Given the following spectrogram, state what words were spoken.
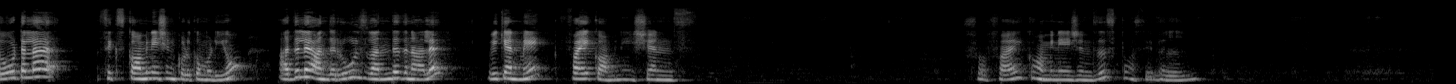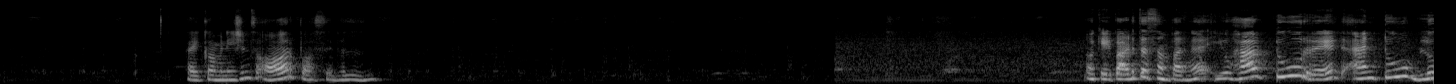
டோட்டலாக சிக்ஸ் காம்பினேஷன் கொடுக்க முடியும். அதில் அந்த ரூல்ஸ் வந்ததுனால we can make five combinations so five combinations is possible five combinations are possible okay இப்போ அடுத்த சம் பாருங்க. You have two red and two blue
